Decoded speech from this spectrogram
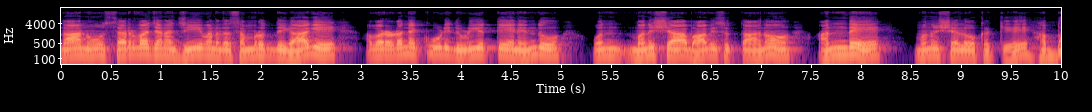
ನಾನು ಸರ್ವಜನ ಜೀವನದ ಸಮೃದ್ಧಿಗಾಗಿ ಅವರೊಡನೆ ಕೂಡಿ ದುಡಿಯುತ್ತೇನೆಂದು ಒಂದು ಮನುಷ್ಯ ಭಾವಿಸುತ್ತಾನೋ, ಅಂದೇ ಮನುಷ್ಯಲೋಕಕ್ಕೆ ಹಬ್ಬ.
